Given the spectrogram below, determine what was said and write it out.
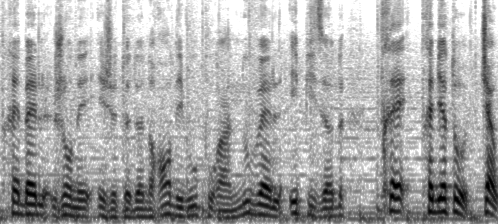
très belle journée et je te donne rendez-vous pour un nouvel épisode très très bientôt. Ciao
